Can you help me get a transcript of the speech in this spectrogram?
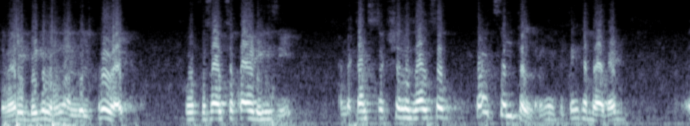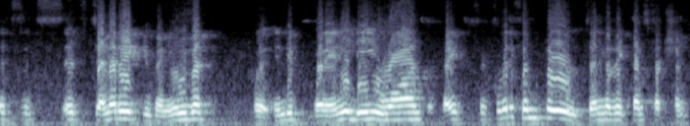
the very beginning, and we'll prove it. Proof is also quite easy, and the construction is also quite simple. I mean, if you think about it, it's it's it's generic. You can use it for, any for any d you want, right? So it's a very simple generic construction,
